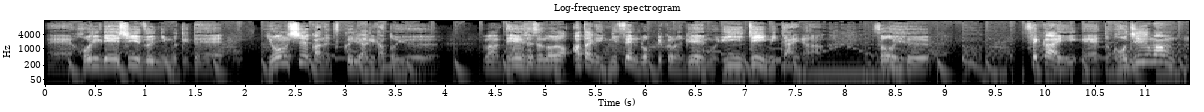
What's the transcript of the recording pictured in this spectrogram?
えー、ホリデーシーズンに向けて、4週間で作り上げたという、まあ伝説のあたり2600のゲーム ET みたいな、そういう、世界、えっ、ー、と、50万本、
